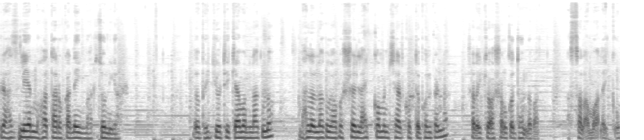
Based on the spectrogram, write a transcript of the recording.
ব্রাজিলিয়ান মহাতারকা নেইমার জুনিয়র। তো ভিডিওটি কেমন লাগল? ভালো লাগল অবশ্যই লাইক, কমেন্ট, শেয়ার করতে ভুলবেন না। সবাইকে অসংখ্য ধন্যবাদ। আসসালামু আলাইকুম।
